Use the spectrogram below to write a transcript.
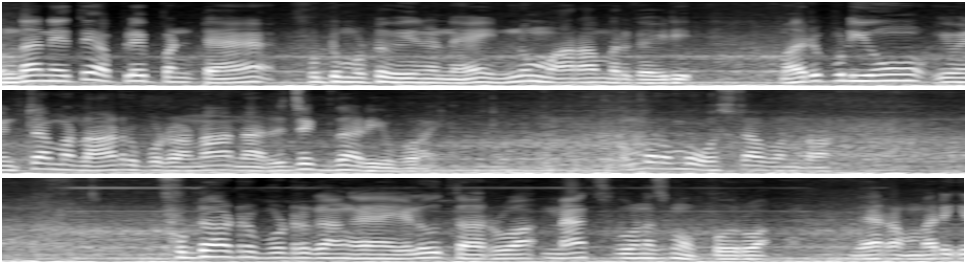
முந்தா நேற்று அப்ளை பண்ணிட்டேன். ஃபுட்டு மட்டும் வேணும்னு. இன்னும் மாறாமல் இருக்கு ஐடி. மறுபடியும் இவன் இன்ஸ்டாமெண்ட்டில் ஆர்டர் போட்டான்னா நான் ரிஜெக்ட் தான் அடிக்க போகிறேன் ரொம்ப ரொம்ப ஒஸ்ட்டாக பண்ணுறான் ஃபுட் ஆர்டர் போட்டிருக்காங்க. எழுபத்தாறுரூவா மேக்ஸ் போனஸ் முப்பது ரூபா. வேறு மாதிரி.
